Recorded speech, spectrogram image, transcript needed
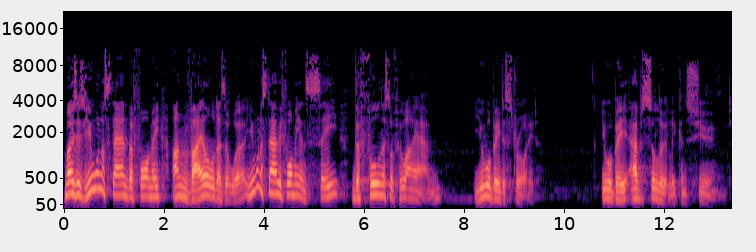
Moses, you want to stand before me unveiled as it were? You want to stand before me and see the fullness of who I am? You will be destroyed. You will be absolutely consumed.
